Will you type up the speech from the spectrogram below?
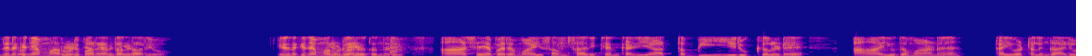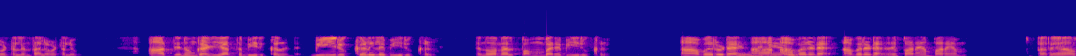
ഇതിനൊക്കെ ഞാൻ മറുപടി ചിലപ്പോ പറയാത്ത എന്താ ഞാൻ- അറിയോ? ഇതിനൊക്കെ ഞാൻ മറുപടി എന്ത്? പറയാത്ത എന്താ അറിയോ? ആശയപരമായി സംസാരിക്കാൻ കഴിയാത്ത ഭീരുക്കളുടെ ആയുധമാണ് കൈവട്ടലും കാലുവട്ടലും തലവട്ടലും. അതിനും കഴിയാത്ത ഭീരുക്കളുണ്ട്. ഭീരുക്കളിലെ ഭീരുക്കൾ എന്ന് പറഞ്ഞാൽ പമ്പര ഭീരുക്കൾ. അവരുടെ? അവരുടെ അവരുടെ പറയാം പറയാം. പറയാം.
